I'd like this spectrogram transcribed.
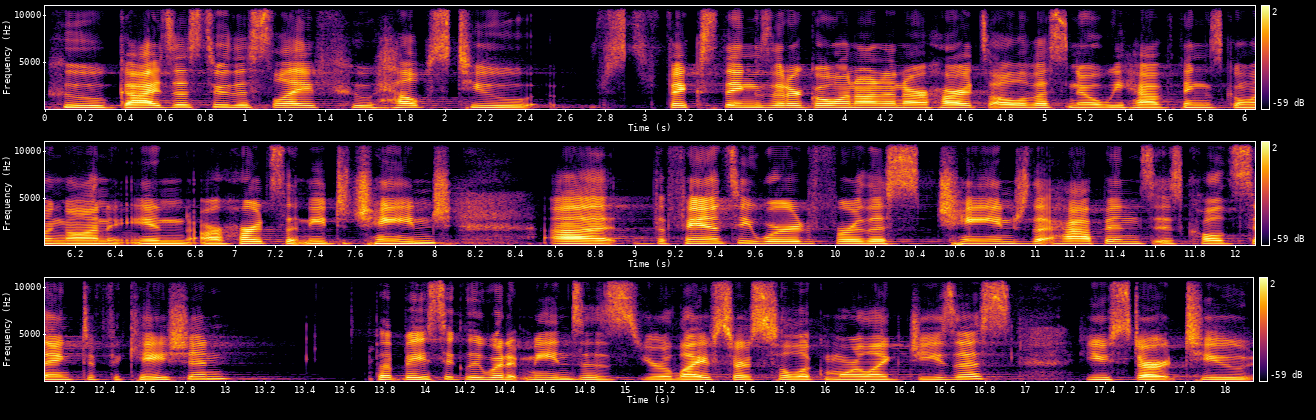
who guides us through this life, who helps to fix things that are going on in our hearts. All of us know we have things going on in our hearts that need to change. Uh, the fancy word for this change that happens is called sanctification. But basically, what it means is your life starts to look more like Jesus. You start to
